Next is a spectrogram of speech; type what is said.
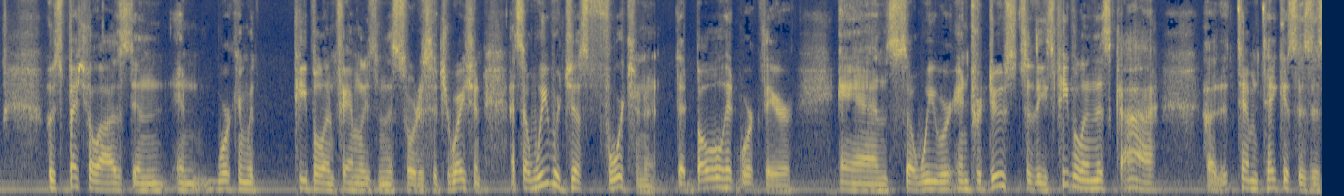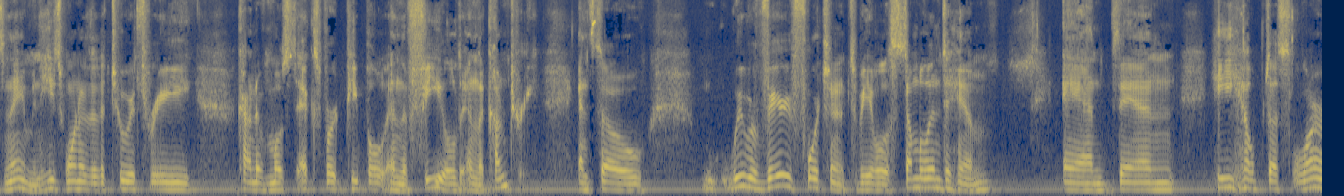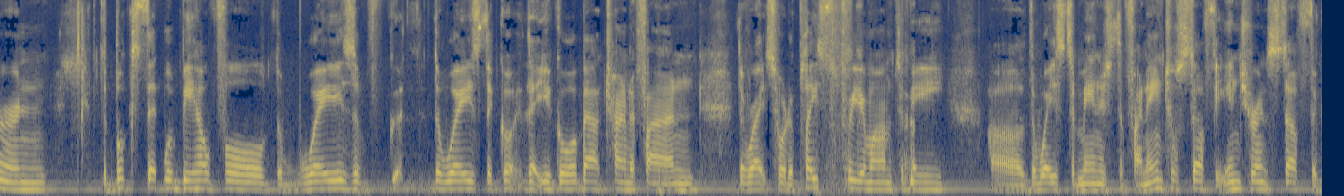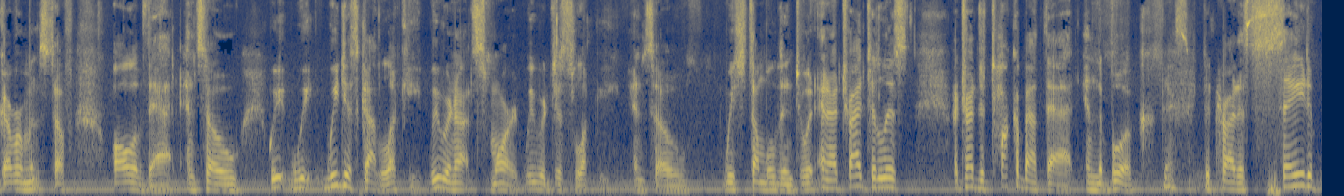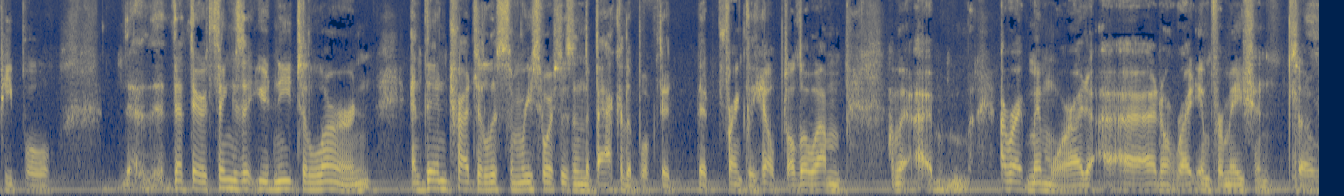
who specialized in in working with people and families in this sort of situation. And so we were just fortunate that Bo had worked there. And so we were introduced to these people. And this guy, uh, Tim Takacs is his name, and he's one of the two or three kind of most expert people in the field in the country. And so we were very fortunate to be able to stumble into him and then he helped us learn the books that would be helpful, the ways of the ways that go, that you go about trying to find the right sort of place for your mom to be, uh, the ways to manage the financial stuff, the insurance stuff, the government stuff, all of that. And so we we we just got lucky. We were not smart. We were just lucky, and so we stumbled into it. And I tried to list, I tried to talk about that in the book yes. to try to say to people that there are things that you need to learn, and then tried to list some resources in the back of the book that, that frankly helped. Although I'm, I'm I, I write memoir, I, I, I don't write information, so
